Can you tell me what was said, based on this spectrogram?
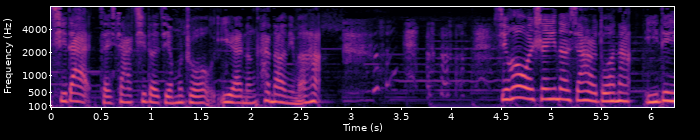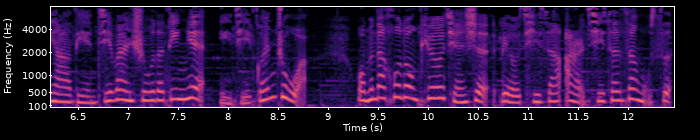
期待在下期的节目中依然能看到你们哈！喜欢我声音的小耳朵呢，一定要点击万事屋的订阅以及关注我。我们的互动 QQ 群是六七三二七三三五四，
